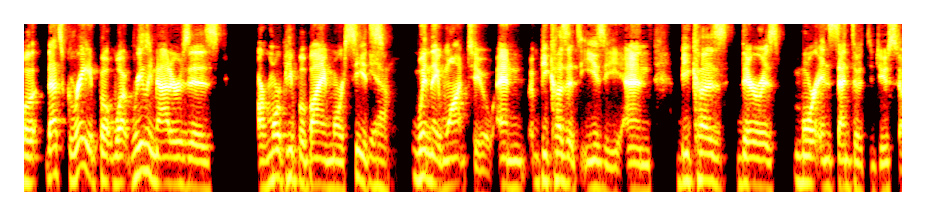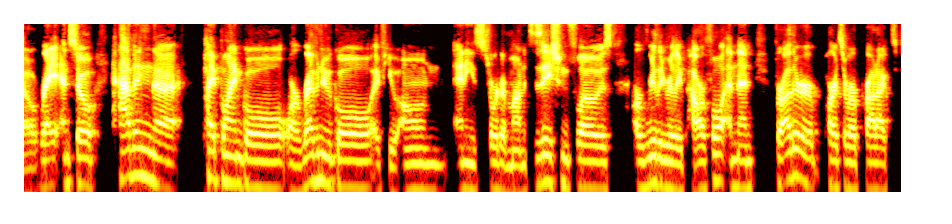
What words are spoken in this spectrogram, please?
well, that's great. But what really matters is are more people buying more seats yeah. when they want to and because it's easy and because there is more incentive to do so, right? And so having the pipeline goal or revenue goal, if you own any sort of monetization flows, are really, really powerful. And then for other parts of our product,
